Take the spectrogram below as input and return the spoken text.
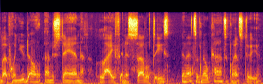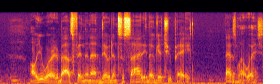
But when you don't understand life and its subtleties, then that's of no consequence to you. All you're worried about is fitting in that dividend society. They'll get you paid. That is my wish.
